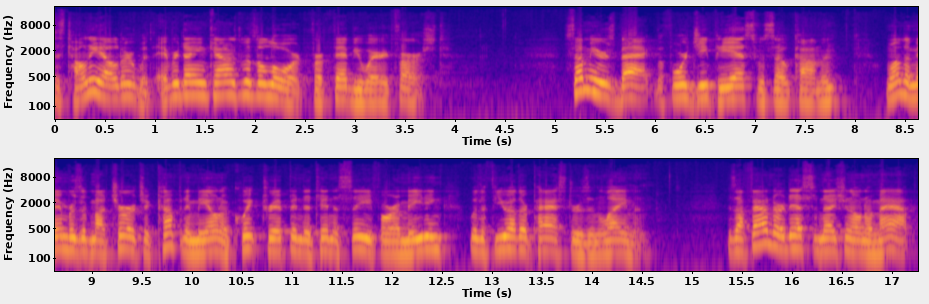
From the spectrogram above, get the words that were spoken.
is Tony Elder with Everyday Encounters with the Lord for February 1st. Some years back, before GPS was so common, one of the members of my church accompanied me on a quick trip into Tennessee for a meeting with a few other pastors and laymen. As I found our destination on a map,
